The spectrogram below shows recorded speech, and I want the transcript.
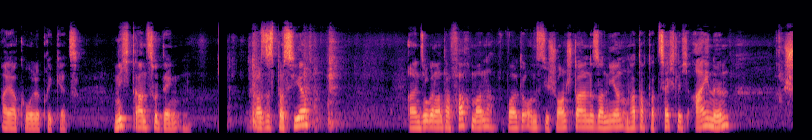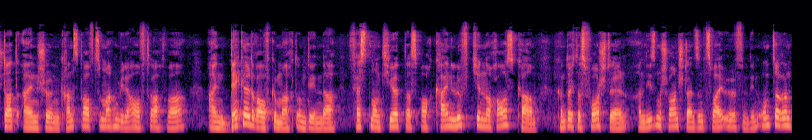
Eierkohle, Briketts. Nicht dran zu denken. Was ist passiert? Ein sogenannter Fachmann wollte uns die Schornsteine sanieren und hat doch tatsächlich einen, statt einen schönen Kranz drauf zu machen, wie der Auftrag war, einen Deckel drauf gemacht und den da fest montiert, dass auch kein Lüftchen noch rauskam. Könnt ihr euch das vorstellen? An diesem Schornstein sind zwei Öfen. Den unteren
